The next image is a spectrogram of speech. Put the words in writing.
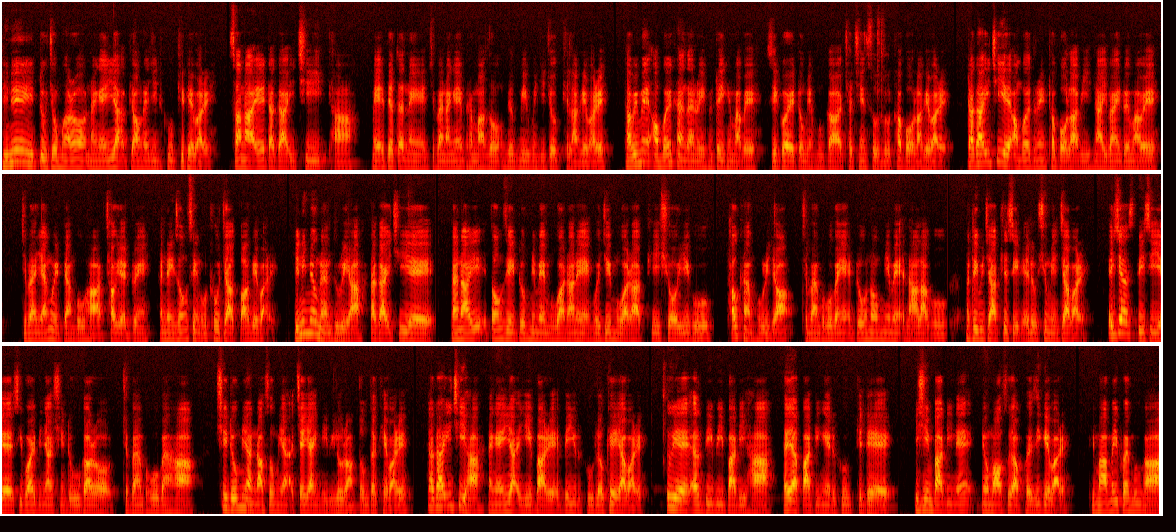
ဒီနေ့တိုကျိုမှာတော့နိုင်ငံရေးအပြောင်းအလဲကြီးတစ်ခုဖြစ်ခဲ့ပါတယ်။ဆာနာအဲတကာအီချီဟာမဲအပြတ်သက်နဲ့ဂျပန်နိုင်ငံရဲ့ပထမဆုံးအမျိုးသမီးဝင်ကြီးချုပ်ဖြစ်လာခဲ့ပါတယ်။ဒါပေမဲ့အောင်ပွဲခံတန်တွေမတိတ်ခင်မှာပဲဈေးကွက်ရဲ့တုံ့ပြန်မှုကချက်ချင်းဆိုလိုထွက်ပေါ်လာခဲ့ပါတယ်။တကာအီချီရဲ့အောင်ပွဲသတင်းထွက်ပေါ်လာပြီးနိုင်ပိုင်းအတွင်းမှာပဲဂျပန်ရန်ငွေတန်ဖိုးဟာ6ရက်အတွင်းအနေဆုံးအဆင့်ကိုထိုးကျသွားခဲ့ပါတယ်။ဒီနေ့မြုံနှံသူတွေဟာတကာအီချီရဲ့ဘန်နာရေးအသုံးစရိတ်တိုးမြင့်မဲ့မူဝါဒနဲ့ငွေကြေးမူဝါဒဖြေလျှော်ရေးကို ထောက်ခံမှုတွေကြောင့်ဂျပန်ဗဟိုဘဏ်ရဲ့အတိုးနှုန်းမြင့်မဲ့အလားအလာကိုမတိမကျဖြစ်စေတယ်လို့ရှုမြင်ကြပါတယ်။ HSBC ရဲ့စီးပွားရေးပညာရှင်တူကတော့ဂျပန်ဗဟိုဘဏ်ဟာရှီတိုးမြတ်နောက်ဆုံးမြတ်အကျက်ရိုက်နေပြီလို့တောင်သုံးသပ်ခဲ့ပါတယ်။တကာအီချီဟာနိုင်ငံရေးအရေးပါတဲ့အပေးယူတစ်ခုလုပ်ခဲ့ရပါတယ်။သူ့ရဲ့ LDP ပါတီဟာလက်ရပါတီငယ်တစ်ခုဖြစ်တဲ့အီရှင်ပါတီနဲ့ညွန်မောင်းဆွေးဖွဲ့စည်းခဲ့ပါတယ်။ဒီမှာမိတ်ဖွဲ့မှုဟာ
